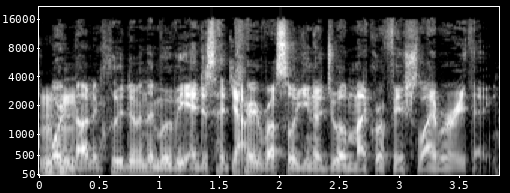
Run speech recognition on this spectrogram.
or Mhm. not included him in the movie and just had Yeah. Keri Russell, you know, do a microfiche library thing.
